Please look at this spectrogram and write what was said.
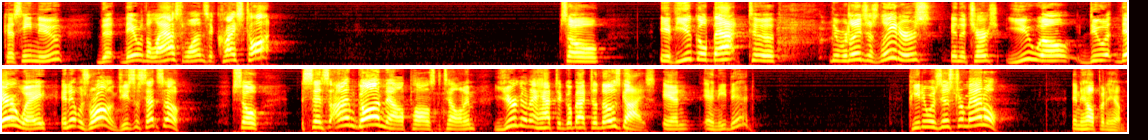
because he knew that they were the last ones that Christ taught. So if you go back to the religious leaders in the church, you will do it their way, and it was wrong. Jesus said so. So, since I'm gone now, Paul's telling him, you're going to have to go back to those guys. And, and he did. Peter was instrumental in helping him.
